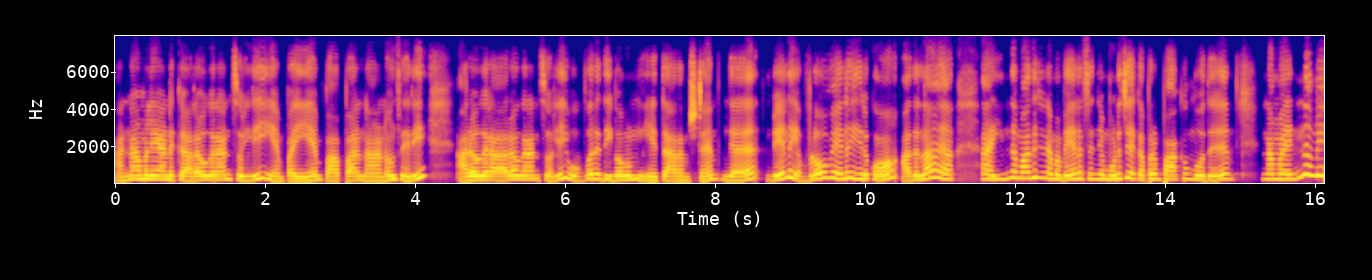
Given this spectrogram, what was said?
அண்ணாமலையானுக்கு அரோகரான்னு சொல்லி என் பையன், பாப்பா, நானும் சரி அரோகரா, அரோகரான்னு சொல்லி ஒவ்வொரு தீபமும் ஏற்ற ஆரம்பிச்சிட்டேன் இந்த வேலை எவ்வளோ வேலை இருக்கும். அதெல்லாம் இந்த மாதிரி நம்ம வேலை செஞ்சு முடிச்சதுக்கப்புறம் பார்க்கும்போது, நம்ம இன்னுமே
